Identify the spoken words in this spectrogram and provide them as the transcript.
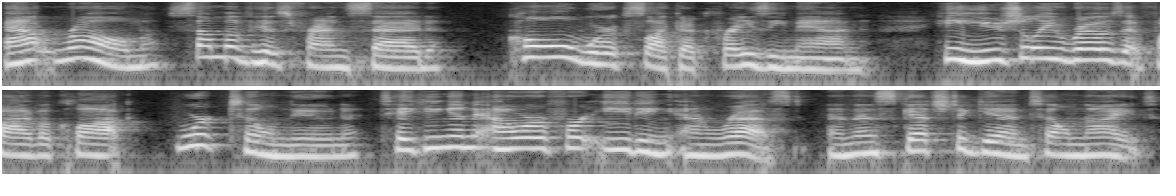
At Rome, some of his friends said, Cole works like a crazy man. He usually rose at five o'clock, worked till noon, taking an hour for eating and rest, and then sketched again till night.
